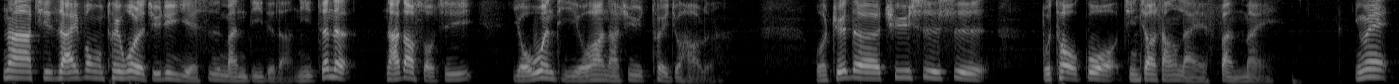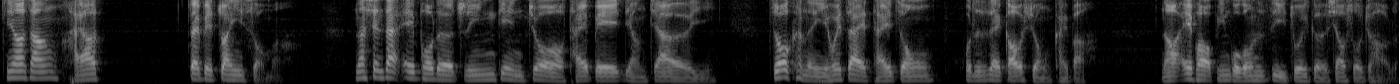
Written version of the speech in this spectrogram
那其实 iPhone 退货的几率也是蛮低的啦。你真的拿到手机有问题的话，拿去退就好了。我觉得趋势是不透过经销商来贩卖。因为经销商还要再被赚一手嘛，那现在 Apple 的直营店就台北两家而已，之后可能也会在台中或者是在高雄开吧，然后 Apple 苹果公司自己做一个销售就好了。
